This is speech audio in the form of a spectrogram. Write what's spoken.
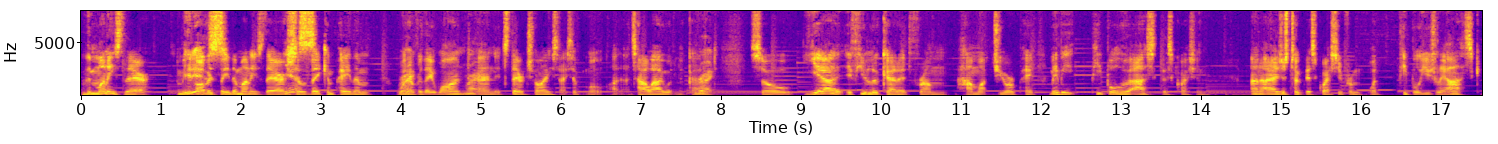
the money's there. I mean, obviously the money's there, so they can pay them whatever they want, Right. and it's their choice. I said, well, uh, that's how I would look at Right. it. So yeah, if you look at it from how much you're paid, maybe people who ask this question, and I just took this question from what people usually ask.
